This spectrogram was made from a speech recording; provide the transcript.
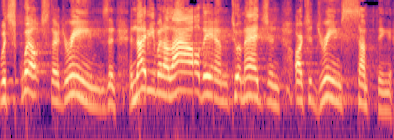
would squelch their dreams and, and not even allow them to imagine or to dream something.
